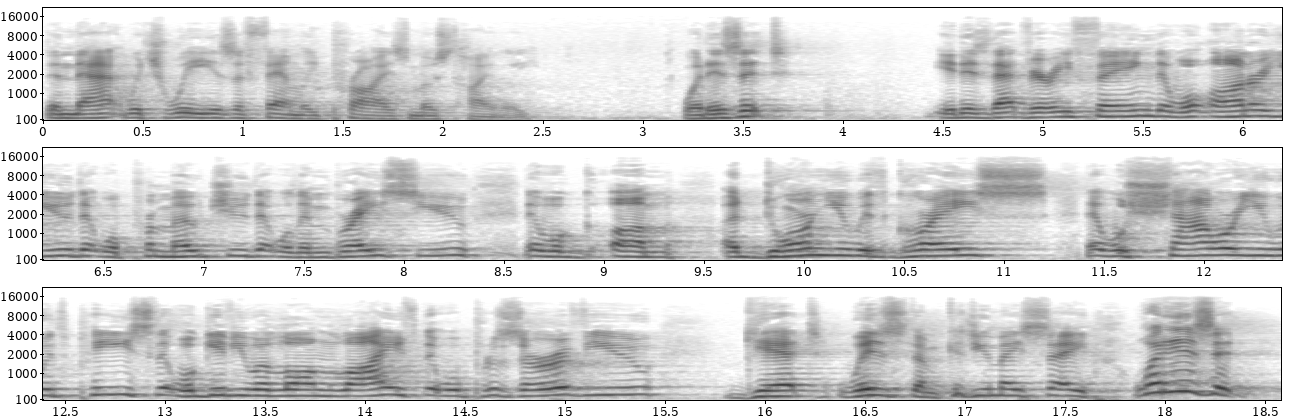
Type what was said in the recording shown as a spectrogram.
than that which we as a family prize most highly. What is it? It is that very thing that will honor you, that will promote you, that will embrace you, that will um, adorn you with grace, that will shower you with peace, that will give you a long life, that will preserve you. Get wisdom. Because you may say, What is it?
